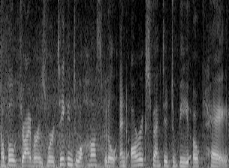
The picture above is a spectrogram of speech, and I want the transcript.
Now, both drivers were taken to a hospital and are expected to be okay.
